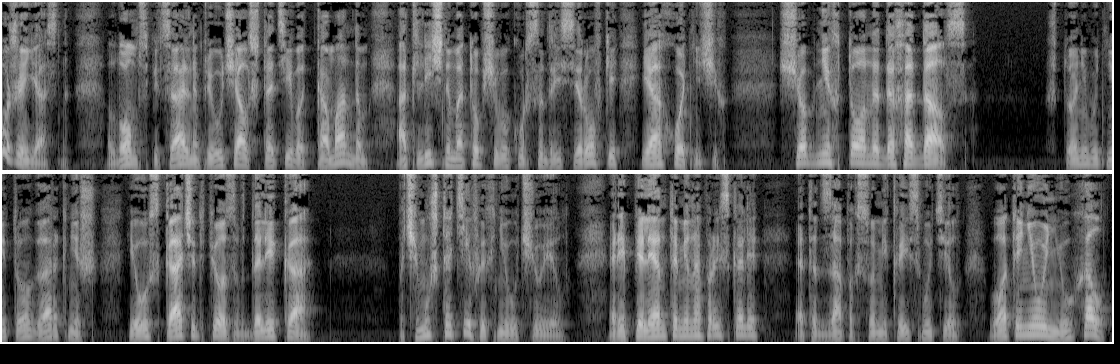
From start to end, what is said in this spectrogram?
Тоже ясно. Лом специально приучал штатива к командам, отличным от общего курса дрессировки и охотничьих. Щоб ніхто не догадался. Что-нибудь не то гаркнешь, и ускачет пес вдалека. Почему штатив их не учуял? Репеллентами напрыскали? Этот запах Сомика и смутил. Вот и не унюхал.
